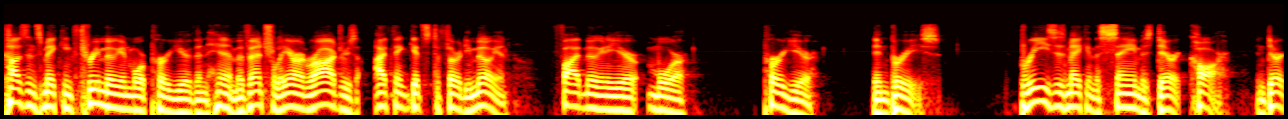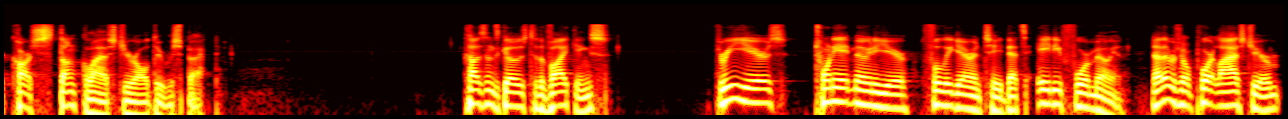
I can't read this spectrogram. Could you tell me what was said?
Cousins making three million more per year than him. Eventually, Aaron Rodgers, I think, gets to 30 million, five million a year more per year than Brees. Brees is making the same as Derek Carr, and Derek Carr stunk last year. All due respect. Cousins goes to the Vikings. Three years, 28 million a year, fully guaranteed. That's 84 million. Now there was a report last year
